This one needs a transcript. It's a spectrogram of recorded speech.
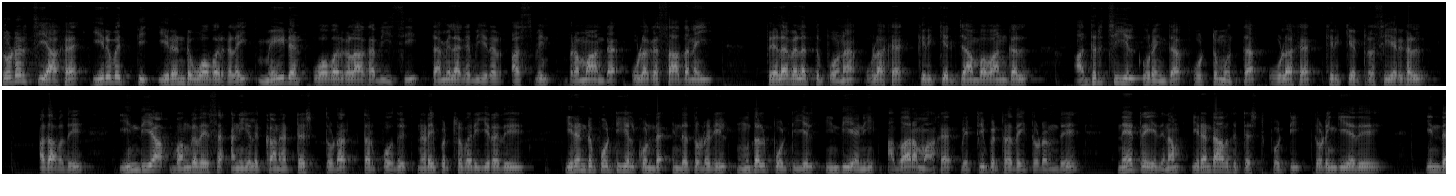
தொடர்ச்சியாக இருபத்தி இரண்டு ஓவர்களை மெய்டன் ஓவர்களாக வீசி தமிழக வீரர் அஸ்வின் பிரம்மாண்ட உலக சாதனை. வெலவெலத்து போன உலக கிரிக்கெட் ஜாம்பவான்கள். அதிர்ச்சியில் உறைந்த ஒட்டுமொத்த உலக கிரிக்கெட் ரசிகர்கள். அதாவது இந்தியா வங்கதேச அணிகளுக்கான டெஸ்ட் தொடர் தற்போது நடைபெற்று வருகிறது. இரண்டு போட்டிகள் கொண்ட இந்த தொடரில் முதல் போட்டியில் இந்திய அணி அபாரமாக வெற்றி பெற்றதைத் தொடர்ந்து நேற்றைய தினம் இரண்டாவது டெஸ்ட் போட்டி தொடங்கியது. இந்த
